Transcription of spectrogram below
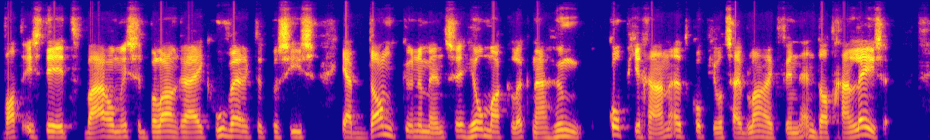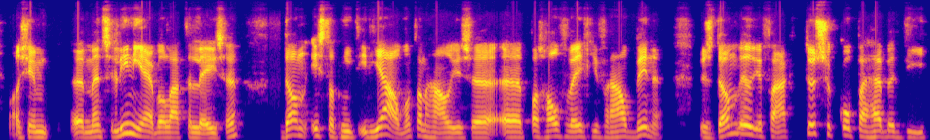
wat is dit, waarom is het belangrijk, hoe werkt het precies, ja, dan kunnen mensen heel makkelijk naar hun kopje gaan, het kopje wat zij belangrijk vinden, en dat gaan lezen. Als je uh, mensen lineair wil laten lezen, dan is dat niet ideaal, want dan haal je ze uh, pas halverwege je verhaal binnen. Dus dan wil je vaak tussenkoppen hebben die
